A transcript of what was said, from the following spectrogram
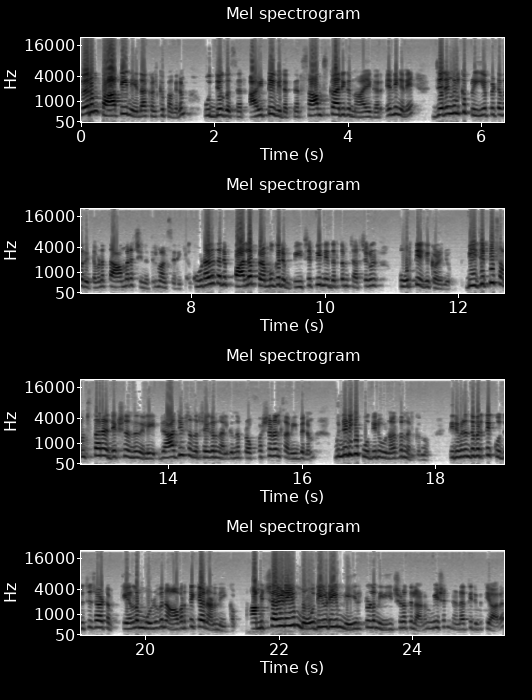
വെറും പാർട്ടി നേതാക്കൾക്ക് പകരം ഉദ്യോഗസ്ഥർ ഐ ടി വിദഗ്ധർ സാംസ്കാരിക നായകർ എന്നിങ്ങനെ ജനങ്ങൾക്ക് പ്രിയപ്പെട്ടവർ ഇത്തവണ താമര ചിഹ്നത്തിൽ മത്സരിക്കും. കൂടാതെ തന്നെ പല പ്രമുഖരും ബി ജെ പി നേതൃത്വം ചർച്ചകൾ പൂർത്തിയാക്കി കഴിഞ്ഞു. ബി ജെ പി സംസ്ഥാന അധ്യക്ഷൻ എന്ന നിലയിൽ രാജീവ് ചന്ദ്രശേഖർ നൽകുന്ന പ്രൊഫഷണൽ സമീപനം മുന്നണിക്ക് പുതിയൊരു ഉണർവ് നൽകുന്നു. തിരുവനന്തപുരത്തെ കുതിച്ചുചാട്ടം കേരളം മുഴുവൻ ആവർത്തിക്കാനാണ് നീക്കം. അമിത്ഷായുടെയും മോദിയുടെയും നേരിട്ടുള്ള നിരീക്ഷണത്തിലാണ് മിഷൻ രണ്ടായിരത്തി ഇരുപത്തിയാറ്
